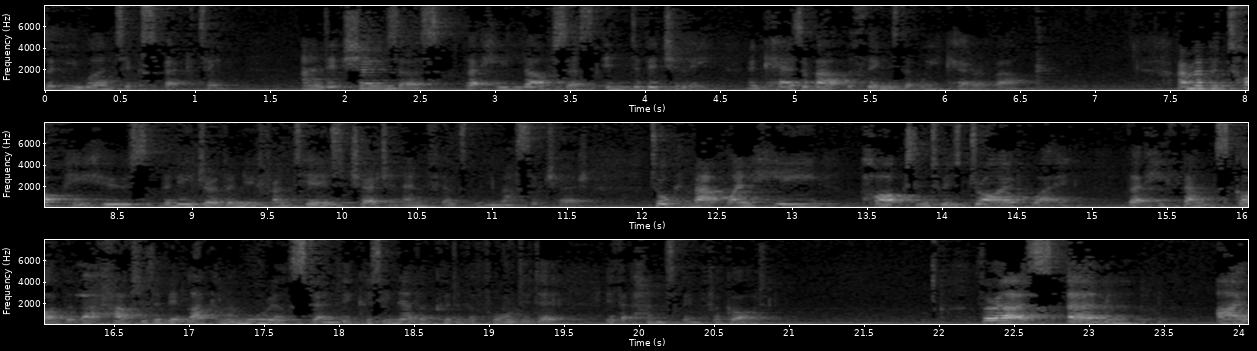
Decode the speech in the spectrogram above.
that you weren't expecting. And it shows us that He loves us individually and cares about the things that we care about. I remember Toppy, who's the leader of the New Frontiers Church in Enfield, a really massive church, talking about when he parks into his driveway that he thanks God that that house is a bit like a memorial stone because he never could have afforded it if it hadn't been for God. For us, um, I,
